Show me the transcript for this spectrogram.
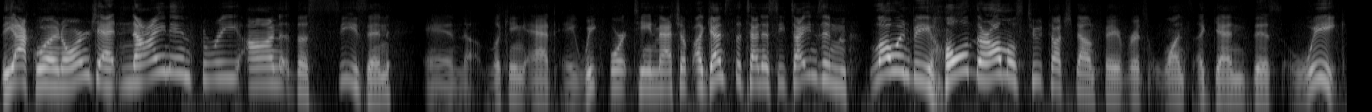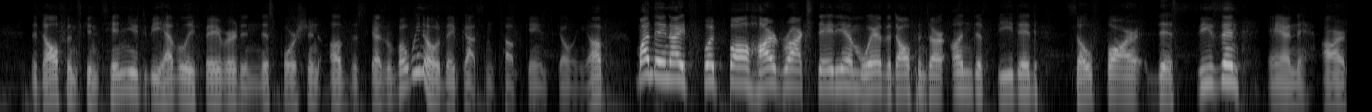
The Aqua and Orange at 9 and 3 on the season, and looking at a Week 14 matchup against the Tennessee Titans. And lo and behold, they're almost two touchdown favorites once again this week. The Dolphins continue to be heavily favored in this portion of the schedule, but we know they've got some tough games going up. Monday Night Football, Hard Rock Stadium, where the Dolphins are undefeated so far this season and are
